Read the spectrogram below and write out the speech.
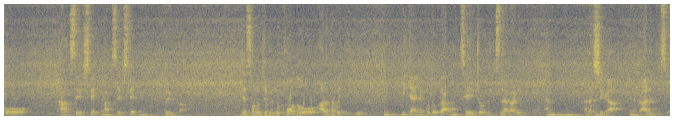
こう反省して反省してというかでその自分の行動を改めていくみたいなことが成長につながるみたいな話がなんかあるんですよ。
